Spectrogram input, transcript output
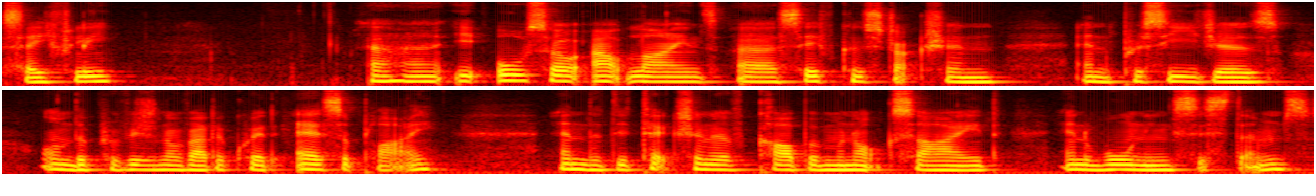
safely. Uh, it also outlines uh, safe construction and procedures on the provision of adequate air supply and the detection of carbon monoxide and warning systems.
